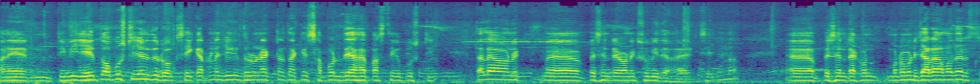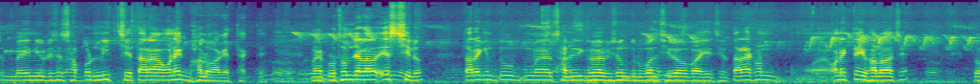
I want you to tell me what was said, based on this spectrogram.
মানে টিবি যেহেতু অপুষ্টিজনিত রোগ সেই কারণে যদি ধরুন একটা তাকে সাপোর্ট দেওয়া হয় পাশ থেকে পুষ্টি তাহলে অনেক পেশেন্টের অনেক সুবিধা হয় আর কি। সেই জন্য পেশেন্ট এখন মোটামুটি যারা আমাদের এই নিউট্রিশন সাপোর্ট নিচ্ছে, তারা অনেক ভালো আগের থাকতে। মানে প্রথম যারা এসছিল, তারা কিন্তু শারীরিকভাবে ভীষণ দুর্বল ছিল বা ইয়ে ছিল। তারা এখন অনেকটাই ভালো আছে। তো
